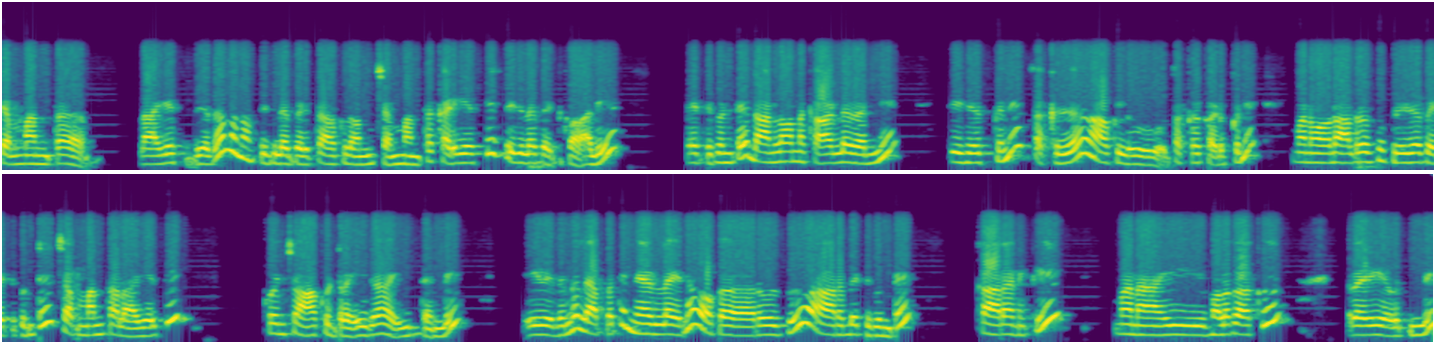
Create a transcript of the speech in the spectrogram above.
చెమ్మంతా లాగేస్తుంది కదా మనం ఫ్రిడ్జ్లో పెడితే ఆకులో ఉన్న చెమ్మంతా కడిగేసి ఫ్రిడ్జ్లో పెట్టుకోవాలి. పెట్టుకుంటే దానిలో ఉన్న కాళ్ళు అవన్నీ తీసేసుకుని చక్కగా ఆకులు చక్కగా కడుక్కుని మనం నాలుగు రోజులు ఫ్రిడ్జ్లో పెట్టుకుంటే చెమ్మంతా లాగేసి కొంచెం ఆకు డ్రైగా అయ్యిద్దండి ఈ విధంగా లేకపోతే నీళ్ళైనా అయినా ఒక రోజు ఆరబెట్టుకుంటే కారానికి మన ఈ మొలగాకు రెడీ అవుతుంది.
